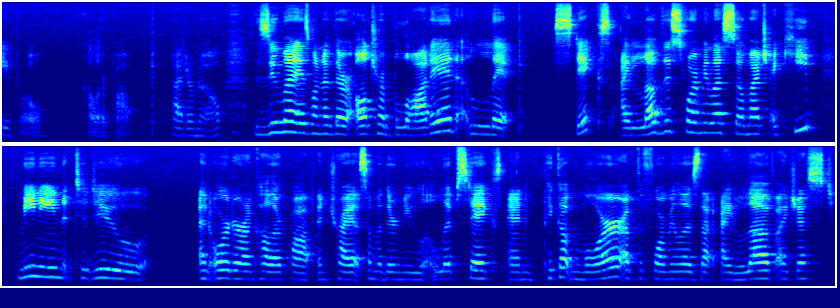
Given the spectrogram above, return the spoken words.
April ColourPop. I don't know. Zuma is one of their ultra blotted lip sticks. I love this formula so much. I keep meaning to do an order on ColourPop and try out some of their new lipsticks and pick up more of the formulas that I love. I just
